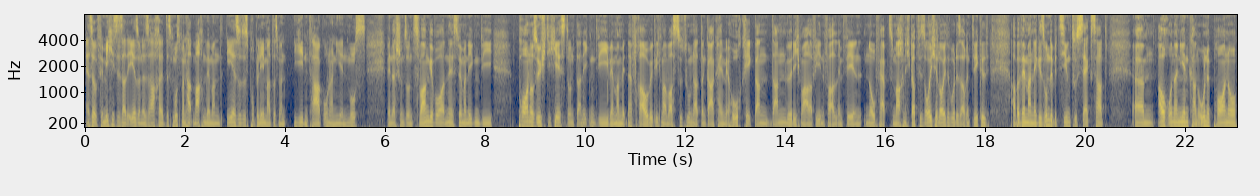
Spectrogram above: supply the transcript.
also für mich ist es halt eher so eine Sache, das muss man halt machen, wenn man eher so das Problem hat, dass man jeden Tag onanieren muss. Wenn das schon so ein Zwang geworden ist, wenn man irgendwie pornosüchtig ist und dann irgendwie, wenn man mit einer Frau wirklich mal was zu tun hat, dann gar keinen mehr hochkriegt, dann, dann würde ich mal auf jeden Fall empfehlen, NoFap zu machen. Ich glaube, für solche Leute wurde es auch entwickelt. Aber wenn man eine gesunde Beziehung zu Sex hat, ähm, auch onanieren kann ohne Porno,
